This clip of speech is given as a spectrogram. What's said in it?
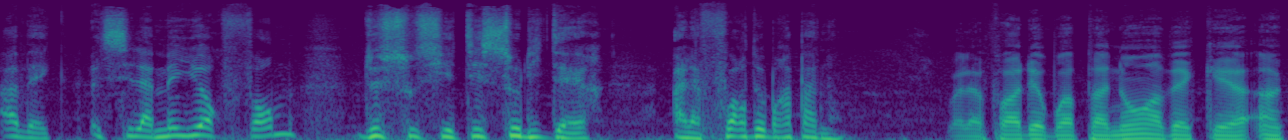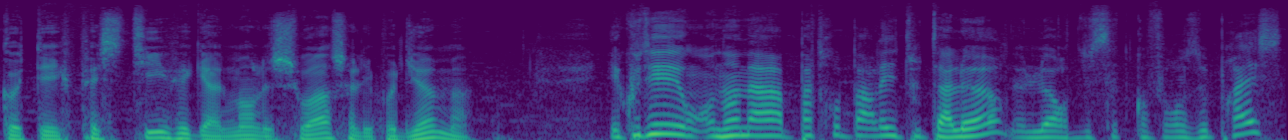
avec. C'est la meilleure forme de société solidaire à la foire de Brapanon. Voilà, foire de Brapanon avec euh, un côté festif également le soir sur les podiums. Écoutez, on n'en a pas trop parlé tout à l'heure lors de cette conférence de presse.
